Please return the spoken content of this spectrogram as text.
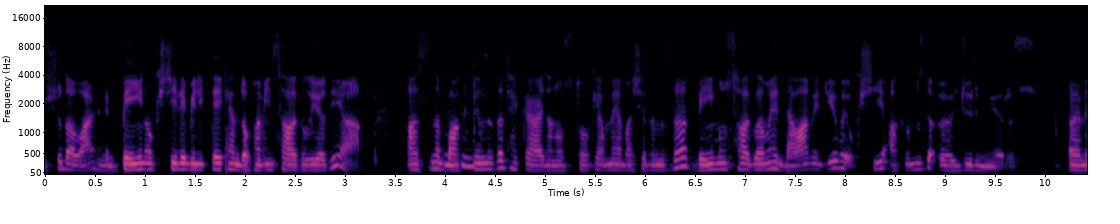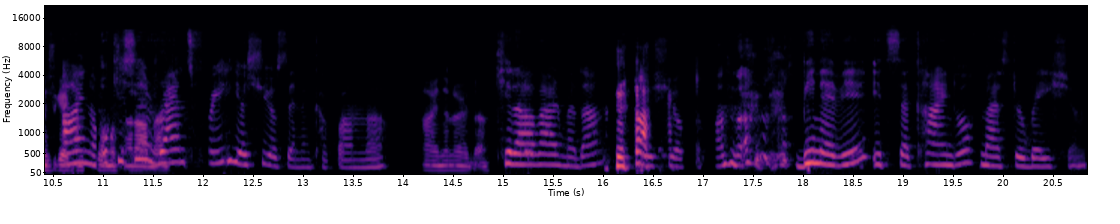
şu da var. Hani beyin o kişiyle birlikteyken dopamin salgılıyordu ya. Aslında Hı hı. baktığımızda tekrardan o stalk yapmaya başladığımızda beyin bunu salgılamaya devam ediyor ve o kişiyi aklımızda öldürmüyoruz. Ölmesi gereken Aynen o kişi rağmen. rent free yaşıyor senin kafanda. Aynen öyle. Kira vermeden yaşıyor kafanda. Bir nevi it's a kind of masturbation.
